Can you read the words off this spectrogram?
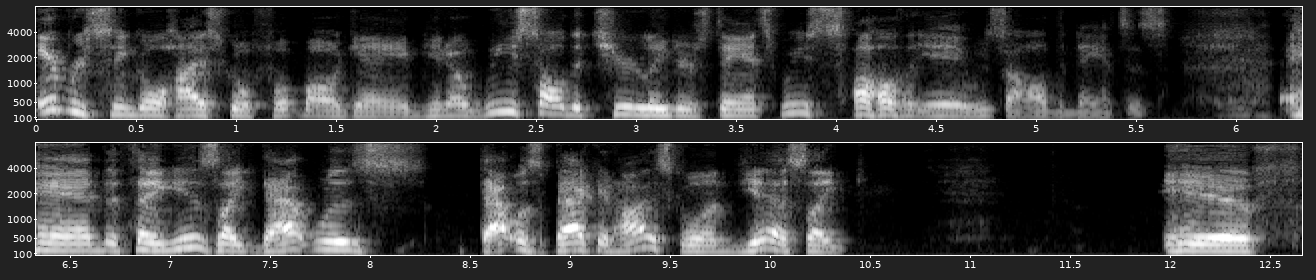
every single high school football game. You know, we saw the cheerleaders dance. We saw, yeah, we saw all the dances. And the thing is, like, that was that was back in high school. And yes, like, if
